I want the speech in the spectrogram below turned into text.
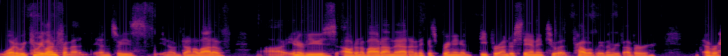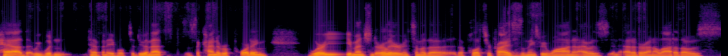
what do we can we learn from it? And so he's you know done a lot of uh, interviews out and about on that and i think it's bringing a deeper understanding to it probably than we've ever ever had that we wouldn't have been able to do. And that is the kind of reporting where you, you mentioned earlier in some of the the pulitzer prizes and things we won and i was an editor on a lot of those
